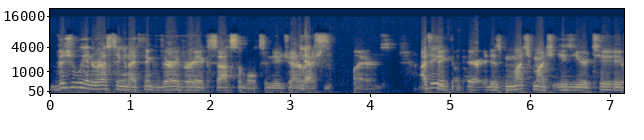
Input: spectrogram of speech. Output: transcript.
Visually interesting, and I think very, very accessible to new generation players. I, think- that there it is much, much easier to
